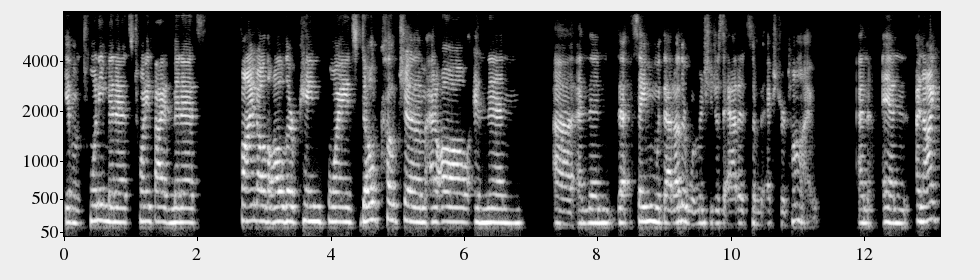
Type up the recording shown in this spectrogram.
give them 20 minutes, 25 minutes, find all, the, all their pain points, don't coach them at all, and then uh, and then that same with that other woman, she just added some extra time. And, and, and I,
